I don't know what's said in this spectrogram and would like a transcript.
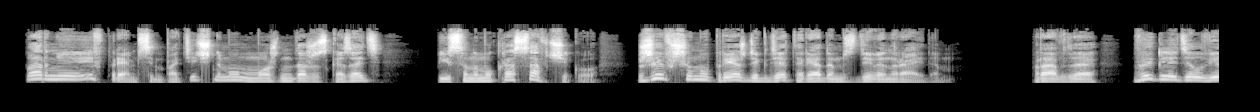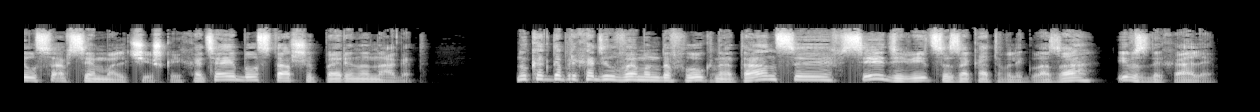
парню и впрямь симпатичному, можно даже сказать, писаному красавчику, жившему прежде где-то рядом с Дивенрайдом. Правда, выглядел Вилл совсем мальчишкой, хотя и был старше Перина на год. Но когда приходил в лук на танцы, все девицы закатывали глаза и вздыхали.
